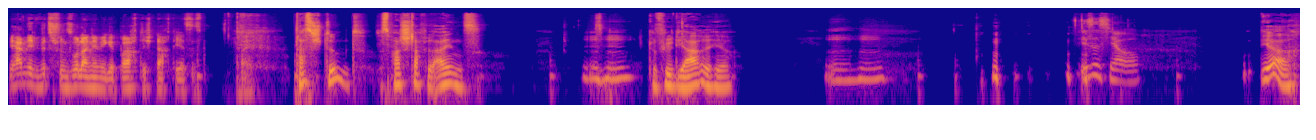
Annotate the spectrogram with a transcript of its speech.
Wir haben den Witz schon so lange mir gebracht, ich dachte, jetzt ist Zeit. Das stimmt. Das war Staffel 1. Mhm. Gefühlt Jahre her. Mhm. Ist es ja auch. Ja.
